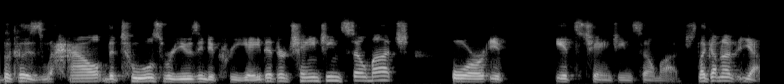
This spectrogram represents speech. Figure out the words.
because how the tools we're using to create it are changing so much, or if it's changing so much. Like I'm not. Yeah,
